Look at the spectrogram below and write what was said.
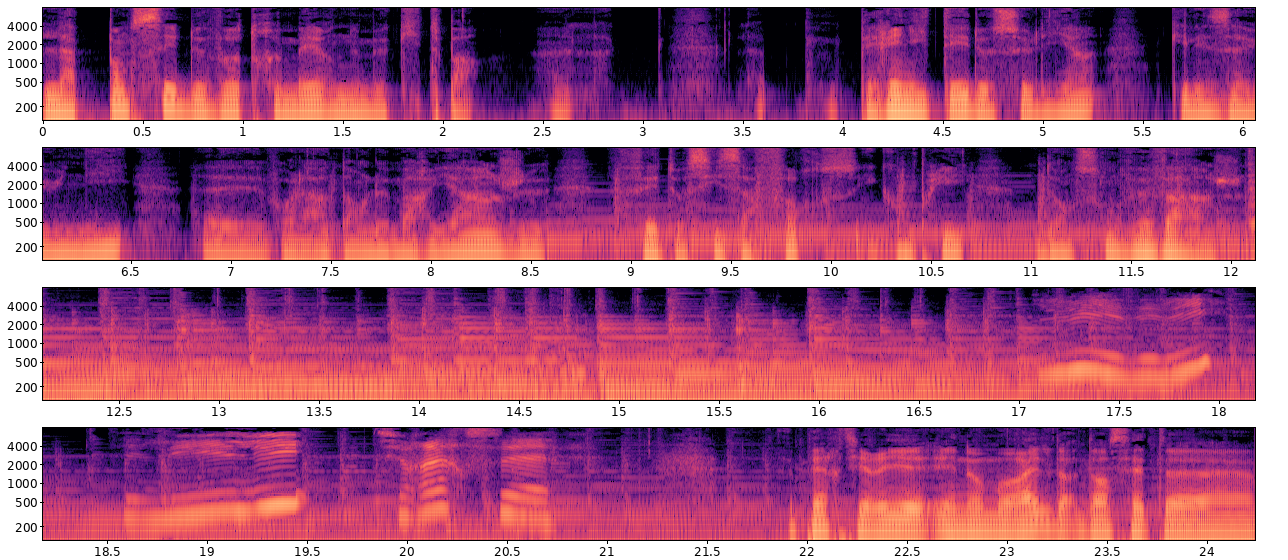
la pensée de votre mère ne me quitte pas. Hein, la, pérennité de ce lien qui les a unis, euh, voilà, dans le mariage, fait aussi sa force, y compris dans son veuvage. sur RCF. Père Thierry et Morel, dans cette euh,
